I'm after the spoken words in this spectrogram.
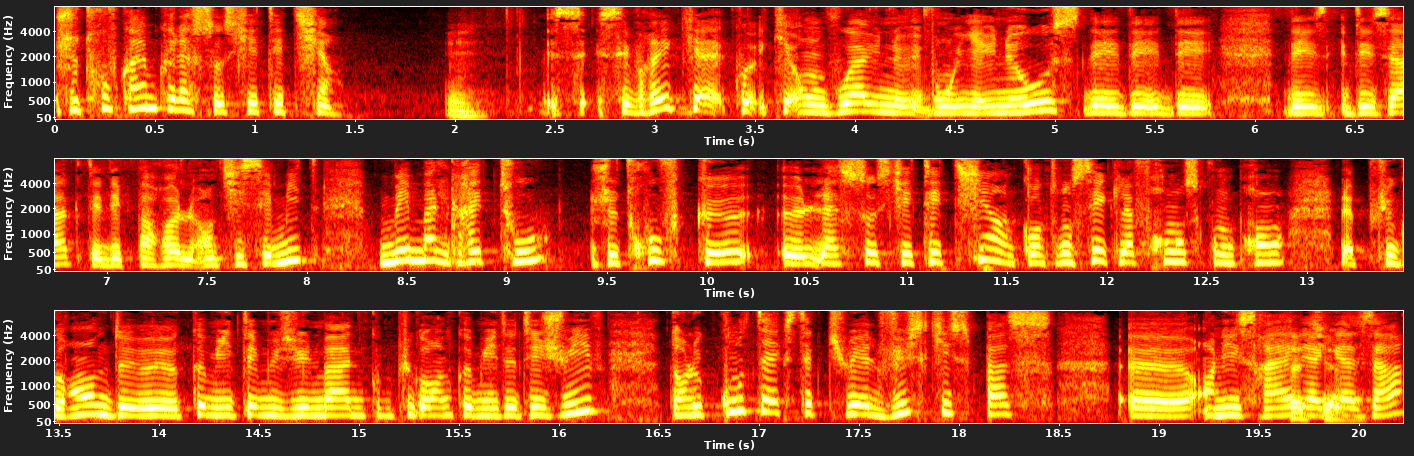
je trouve quand même que la société tient. Mm. C'est vrai qu'on voit une, bon, il y a une hausse des, des, des, des, actes et des paroles antisémites, mais malgré tout, je trouve que euh, la société tient. Quand on sait que la France comprend la plus grande euh, communauté musulmane, la plus grande communauté juive, dans le contexte actuel, vu ce qui se passe euh, en Israël et à Gaza,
